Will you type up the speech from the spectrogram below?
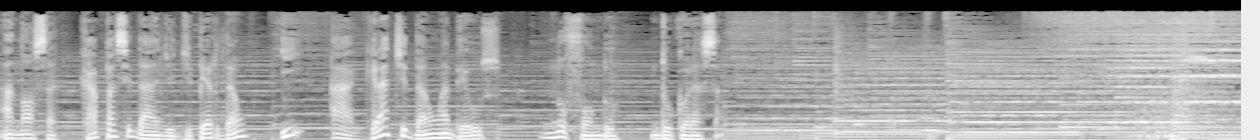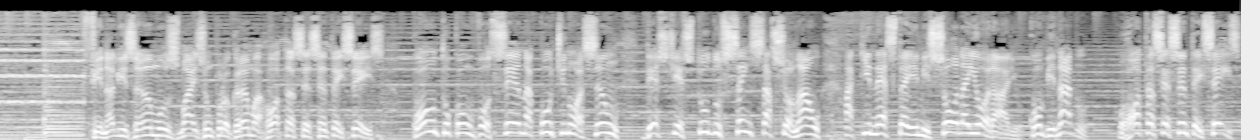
a nossa capacidade de perdão e a gratidão a Deus no fundo do coração. Finalizamos mais um programa Rota 66. Conto com você na continuação deste estudo sensacional aqui nesta emissora e horário. Combinado? Rota 66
